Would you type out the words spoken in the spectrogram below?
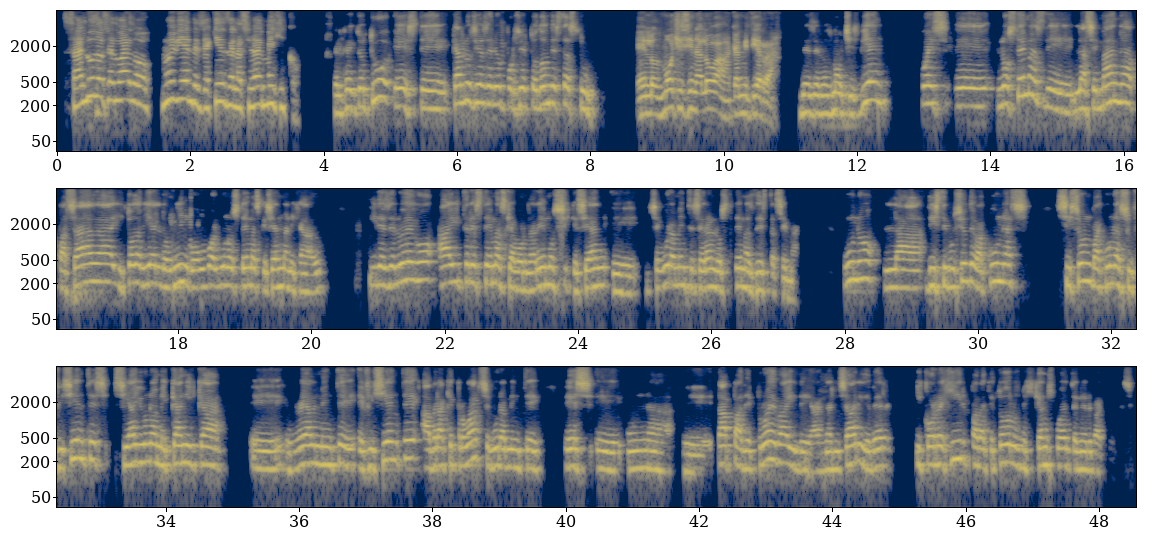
Saludos, Eduardo. Muy bien, desde aquí, desde la Ciudad de México. Perfecto. Tú, este, Carlos Díaz de León, por cierto, ¿dónde estás tú? En Los Mochis, Sinaloa, acá en mi tierra. Desde Los Mochis. Bien, pues eh, los temas de la semana pasada y todavía el domingo hubo algunos temas que se han manejado y desde luego hay tres temas que abordaremos y que sean, eh, seguramente serán los temas de esta semana. Uno, la distribución de vacunas, si son vacunas suficientes, si hay una mecánica eh, realmente eficiente, habrá que probar, seguramente es eh, una eh, etapa de prueba y de analizar y de ver y corregir para que todos los mexicanos puedan tener vacunas.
